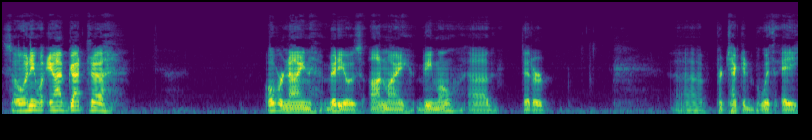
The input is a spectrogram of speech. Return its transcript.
So anyway, I've got uh, over nine videos on my Vimeo uh, that are uh, protected with a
